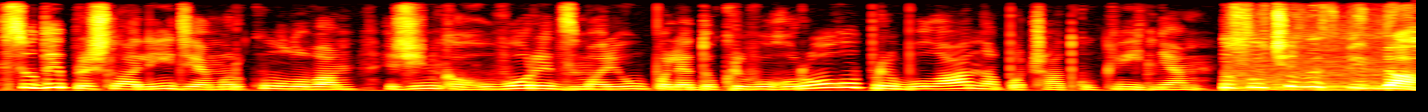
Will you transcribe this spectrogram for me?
Сюди прийшла Лідія Меркулова. Жінка говорить, з Маріуполя до Кривого Рогу прибула на початку квітня. Ну, Случилась беда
